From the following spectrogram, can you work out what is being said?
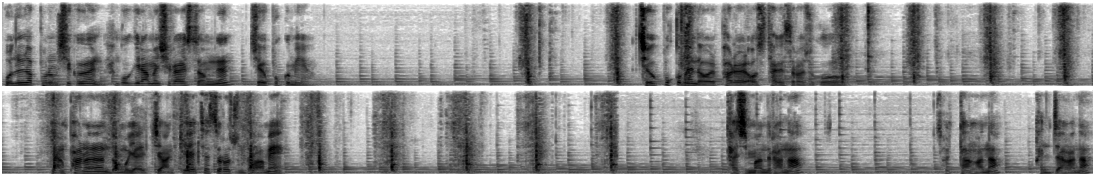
오늘 맛볼 음식은 한국이라면 싫어할 수 없는 제육볶음이에요. 제육볶음에 넣을 파를 어슷하게 썰어주고 양파는 너무 얇지 않게 채 썰어준 다음에 다진 마늘 하나, 설탕 하나, 간장 하나,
